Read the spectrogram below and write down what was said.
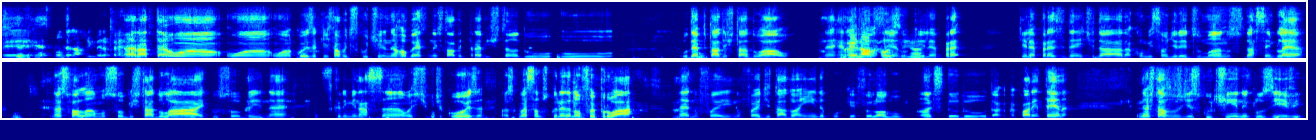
é, respondendo a primeira pergunta. Era até uma, uma, uma coisa que a gente estava discutindo, né, Roberto, quando a gente estava entrevistando o, o deputado estadual, né, Renato, Renato Fazendo, que ele é pré, que ele é presidente da, da Comissão de Direitos Humanos da Assembleia, nós falamos sobre Estado laico, sobre né, discriminação, esse tipo de coisa. Nós conversamos com ele, ainda não foi para o ar, né, não, foi, não foi editado ainda, porque foi logo antes do, do da, da, quarentena. E nós estávamos discutindo, inclusive,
